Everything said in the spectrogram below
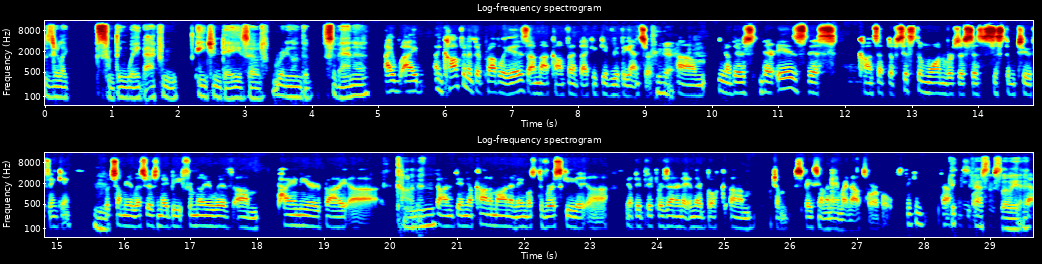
is there like something way back from ancient days of running on the savannah? I, I am confident there probably is. I'm not confident that I could give you the answer. Yeah. Um, you know, there's there is this concept of system one versus system two thinking, mm-hmm. which some of your listeners may be familiar with. Um, pioneered by uh, Kahneman. Don, Daniel Kahneman and Amos Tversky. Uh, you know, they, they presented it in their book, um, which I'm spacing on the name right now. It's horrible. Thinking fast, Thinking and slow. fast and slow, yeah. Yeah.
